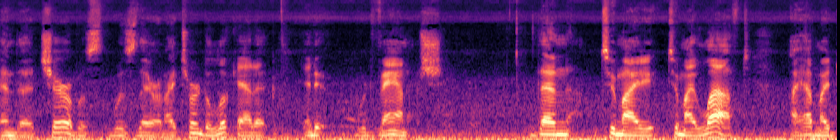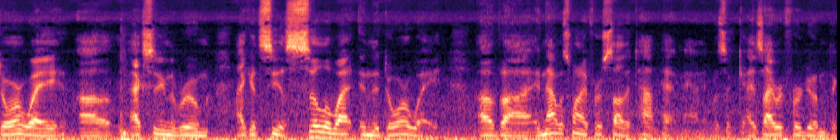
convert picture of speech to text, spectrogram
and the cherub was was there, and I turned to look at it, and it would vanish. Then to my to my left, I had my doorway uh, exiting the room. I could see a silhouette in the doorway of, uh, and that was when I first saw the Top Hat Man. It was, a, as I referred to him, the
